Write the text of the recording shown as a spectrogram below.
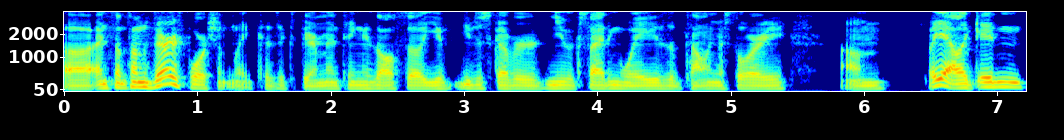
uh, and sometimes very fortunately, because experimenting is also you you discover new exciting ways of telling a story. Um, but yeah, like in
